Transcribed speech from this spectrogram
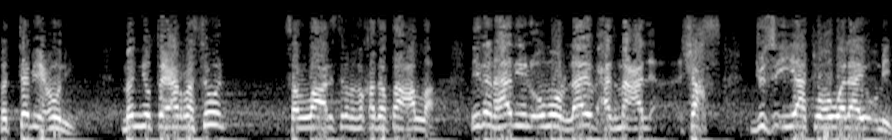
فاتبعوني من يطع الرسول صلى الله عليه وسلم فقد أطاع الله إذا هذه الأمور لا يبحث مع شخص جزئيات وهو لا يؤمن.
